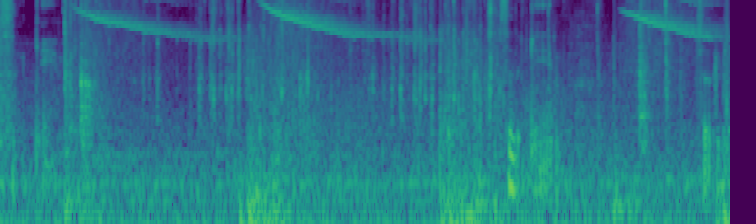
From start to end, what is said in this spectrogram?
To the game. To the game. To the game.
